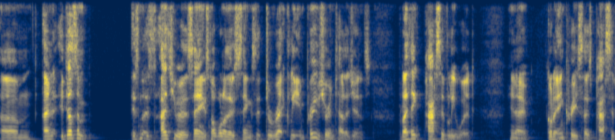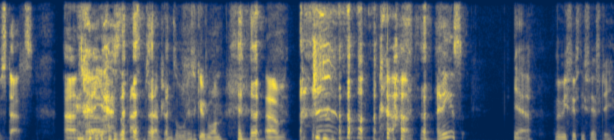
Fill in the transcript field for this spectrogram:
Um, and it doesn't. It's not it's, as you were saying. It's not one of those things that directly improves your intelligence, but I think passively would. You know, got to increase those passive stats. And uh, yes, the passive perception is always a good one. Um, I think it's yeah, maybe 50-50.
